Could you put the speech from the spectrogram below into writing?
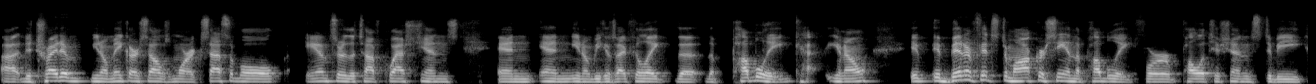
uh, to try to you know make ourselves more accessible, answer the tough questions, and and you know because I feel like the the public you know it, it benefits democracy and the public for politicians to be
